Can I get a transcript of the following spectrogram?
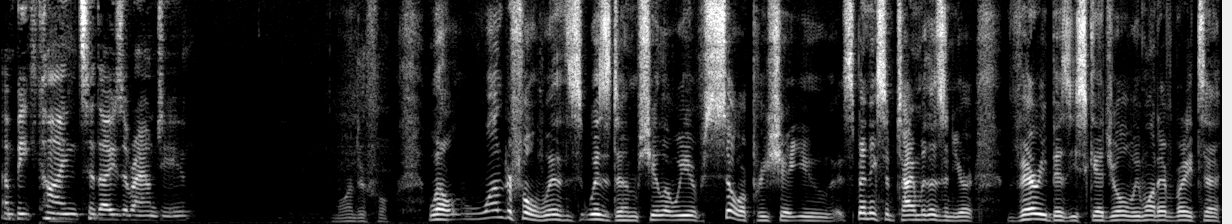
and be kind to those around you. Wonderful. Well, wonderful with wisdom, Sheila. We so appreciate you spending some time with us in your very busy schedule. We want everybody to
